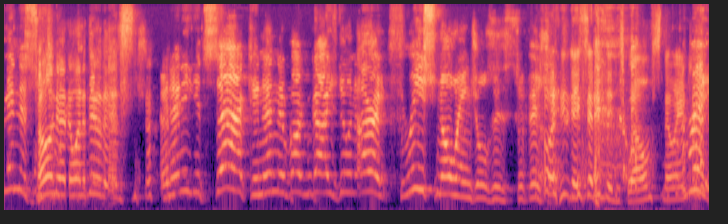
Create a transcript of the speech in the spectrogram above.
be in this Told you. I didn't want to do this. And then he gets sacked, and then the fucking guy's doing all right. Three snow angels is What, sufficient. they said he did 12 snow angels. Three.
